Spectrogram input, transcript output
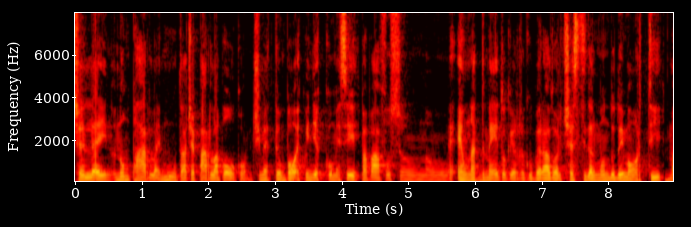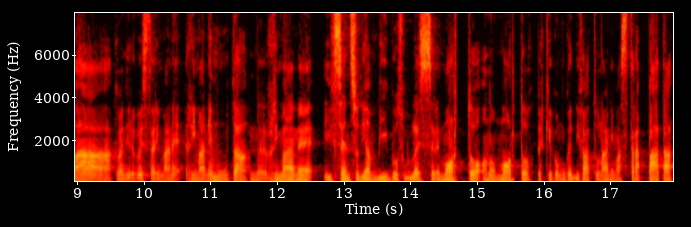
cioè lei non parla, è muta, cioè parla poco, ci mette un po' e quindi è come se papà fosse un, è un admeto che ha recuperato al cesti dal mondo dei morti, ma come dire, questa rimane, rimane muta, rimane il senso di ambiguo sull'essere morto o non morto, perché comunque è di fatto un'anima strappata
